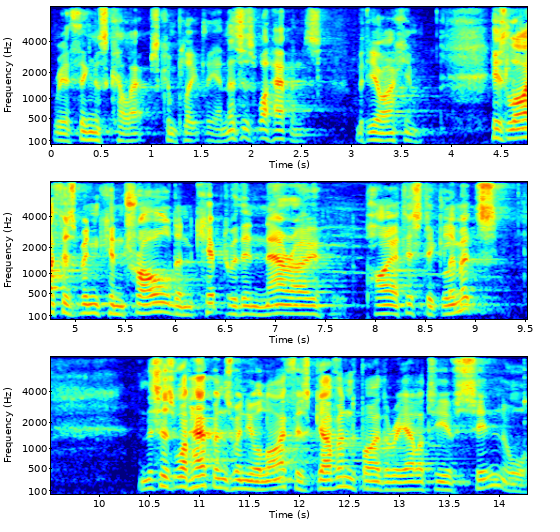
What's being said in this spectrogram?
where things collapse completely. And this is what happens with Joachim. His life has been controlled and kept within narrow pietistic limits. And this is what happens when your life is governed by the reality of sin, or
